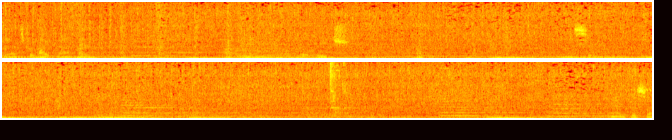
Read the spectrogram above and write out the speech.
Put an extra light down here? Will it reach? Let me see. I guess so.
